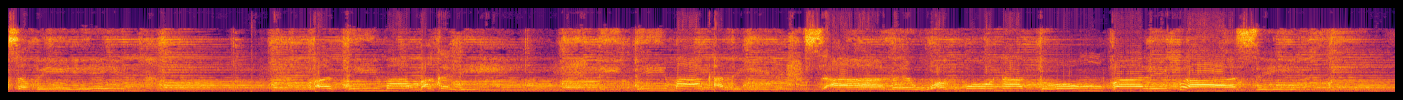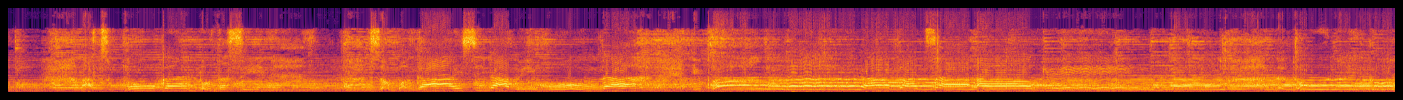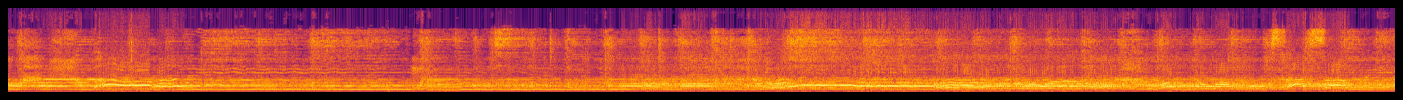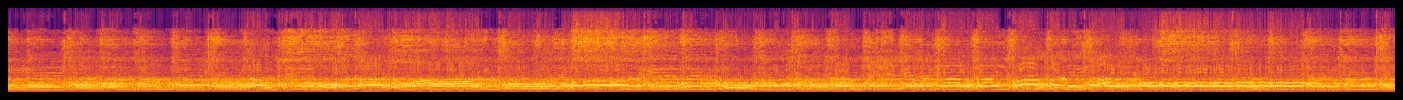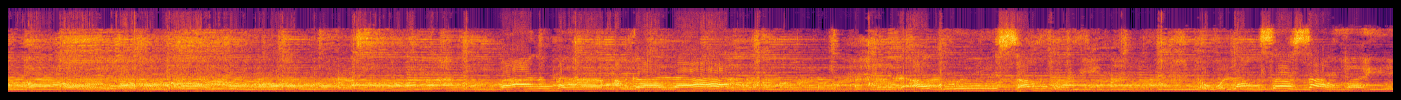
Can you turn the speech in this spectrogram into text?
sabihin? At di mapakali Di di mag-atingin Sana'y huwag mo na tong palipasin. At subukan utasin Sa mga sinabi mong na Ibang It's a samba.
